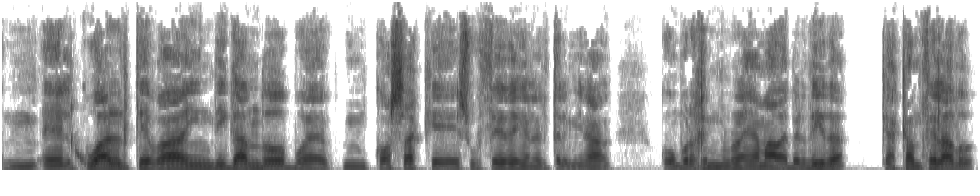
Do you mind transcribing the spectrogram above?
Mm, el cual te va indicando pues mm, cosas que suceden en el terminal, como por ejemplo una llamada perdida que has cancelado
